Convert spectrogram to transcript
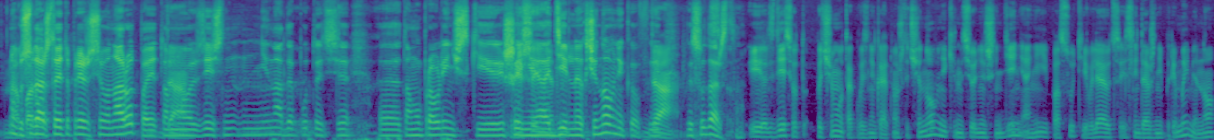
Ну, государство это прежде всего народ, поэтому да. здесь не надо путать э, там управленческие решения, решения отдельных чиновников да. и государства. И здесь вот почему так возникает? Потому что чиновники на сегодняшний день, они по сути являются, если даже не прямыми, но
